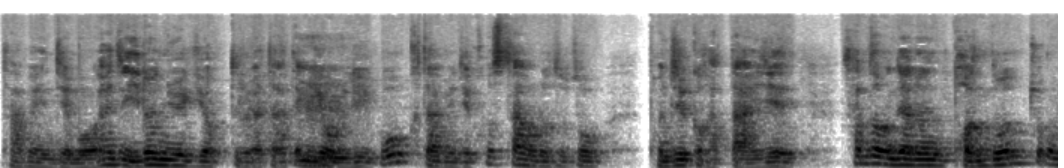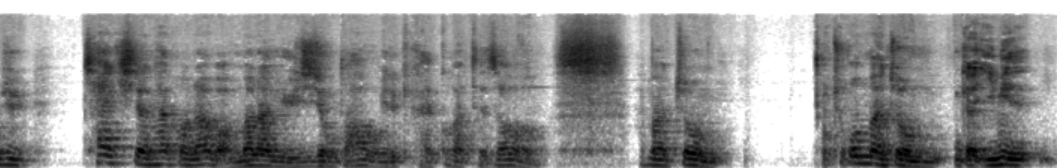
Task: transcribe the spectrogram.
다음에 이제 뭐 하여튼 이런 류의 기업들을 갖다가 땡겨 음. 올리고 그다음에 이제 코스닥으로도 또 번질 것 같다. 이제 삼성전자는 번 돈 조금씩 차익 실현하거나 원만하게 유지 정도 하고 이렇게 갈 것 같아서 아마 좀 조금만 좀 그러니까 이미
